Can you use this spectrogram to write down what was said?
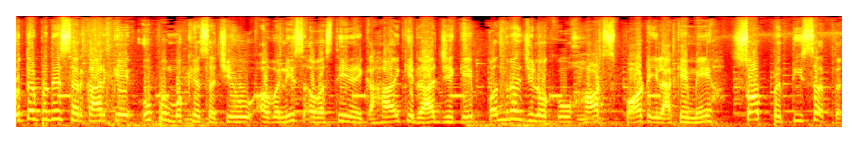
उत्तर प्रदेश सरकार के उप मुख्य सचिव अवनीश अवस्थी ने कहा कि राज्य के 15 जिलों को हॉटस्पॉट इलाके में 100 प्रतिशत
